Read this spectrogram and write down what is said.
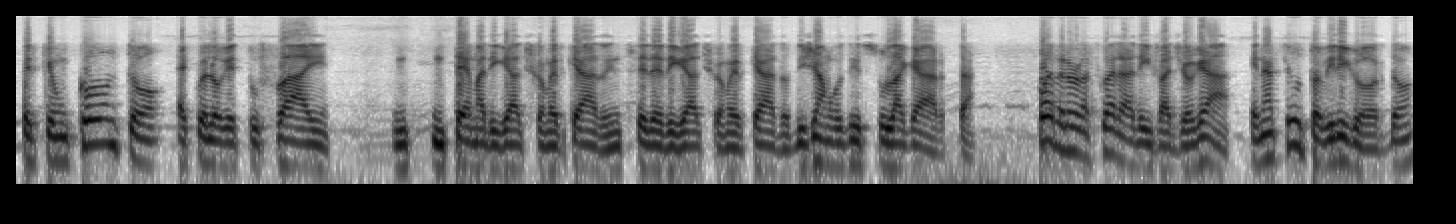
perché un conto è quello che tu fai in, in tema di calciomercato, in sede di calciomercato, diciamo così sulla carta. Poi però la squadra la devi far giocare. Innanzitutto vi ricordo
